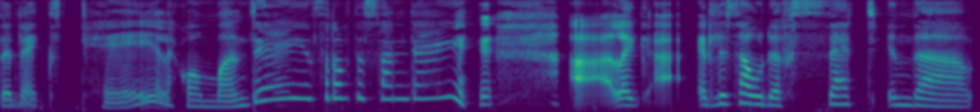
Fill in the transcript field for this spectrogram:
the next day, like on Monday instead of the Sunday. uh, like at least I would have sat in the,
